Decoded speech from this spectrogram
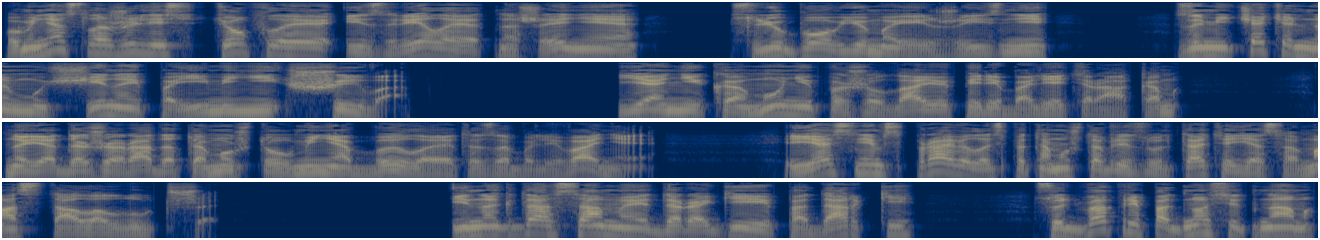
у меня сложились теплые и зрелые отношения с любовью моей жизни, замечательным мужчиной по имени Шива. Я никому не пожелаю переболеть раком, но я даже рада тому, что у меня было это заболевание, и я с ним справилась, потому что в результате я сама стала лучше. Иногда самые дорогие подарки судьба преподносит нам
